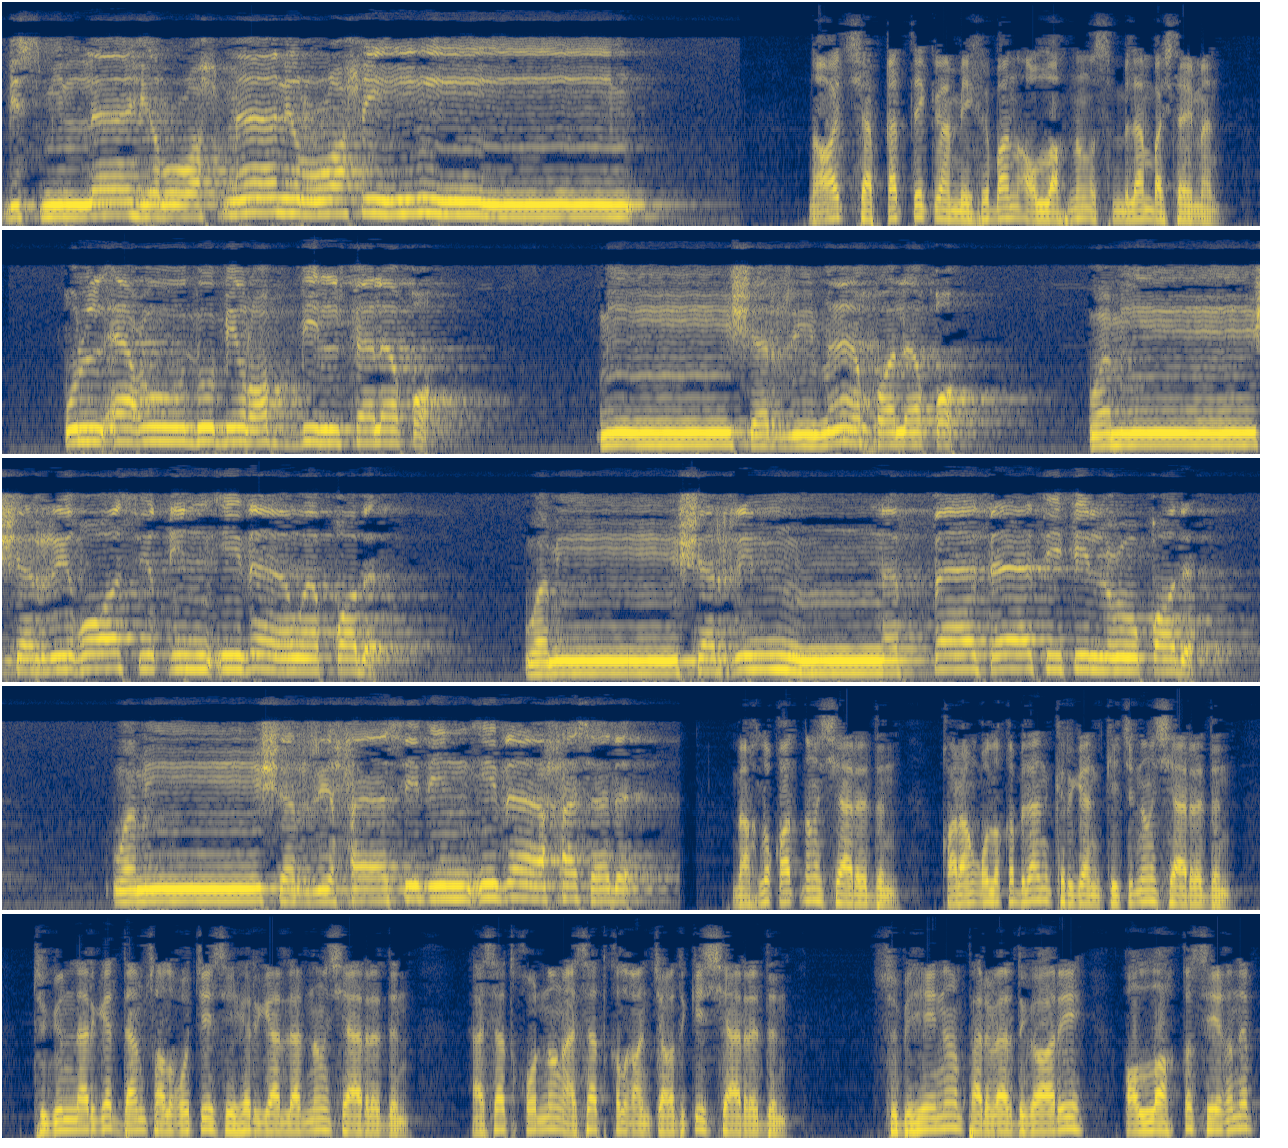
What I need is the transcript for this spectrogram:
بسم الله الرحمن الرحيم Nəhayət şəfqətlik və mehriban Allah'ın ismi bilan başlayman. قل أعوذ برب الفلق من شر ما خلق ومن شر غاسق إذا وقب ومن شر النفاثات في العقد وَمِنْ شَرِّ حَاسِدٍ إِذَا حَسَدَ مەخلۇقاتنىڭ شەرىدىن قاراڭغۇلۇقى بىلەن كىرگەن كېچىنىڭ شەرىدىن tugunlarga dam solg'uchi sehrgarlarning sharidan hasadxo'rning hasad qilgan chog'dagi sharidan subhining parvardigori allohga sig'inib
